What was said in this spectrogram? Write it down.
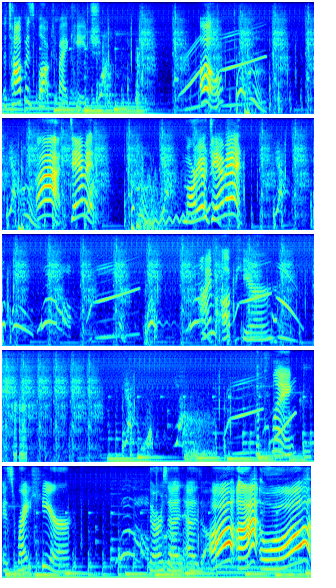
the top is blocked by a cage. Oh. Ah, damn it. Mario, damn it. I'm up here. The plank is right here. There's a, oh, ah, oh.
